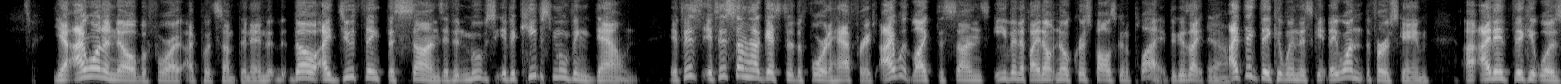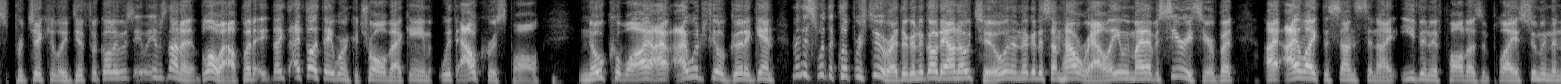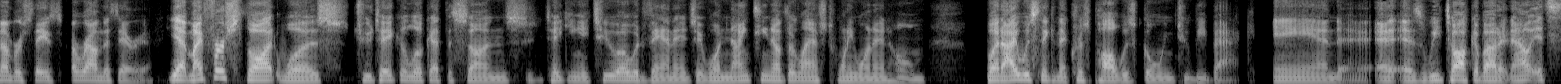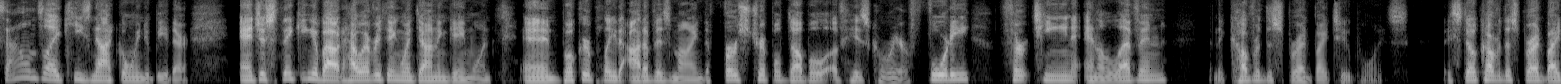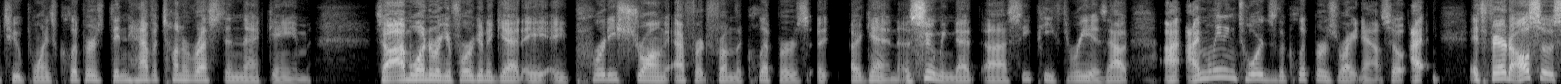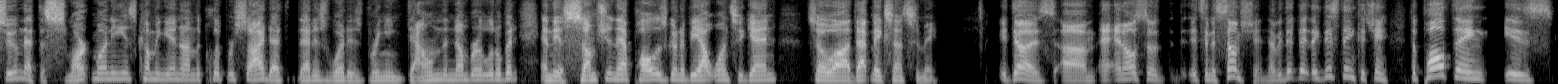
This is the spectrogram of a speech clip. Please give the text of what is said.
Yeah, I want to know before I, I, put something in. Though I do think the Suns, if it moves, if it keeps moving down, if this if this somehow gets to the four and a half range, I would like the Suns, even if I don't know Chris Paul is going to play, because I yeah. I think they could win this game. They won the first game. I, I didn't think it was particularly difficult. It was it, it was not a blowout, but it, like I thought they were in control of that game without Chris Paul. No Kawhi, I, I would feel good again. I mean, this is what the Clippers do, right? They're going to go down 0-2, and then they're going to somehow rally, and we might have a series here. But I, I like the Suns tonight, even if Paul doesn't play, assuming the number stays around this area. Yeah, my first thought was to take a look at the Suns taking a 2-0 advantage. They've won 19 of their last 21 at home. But I was thinking that Chris Paul was going to be back. And as we talk about it now, it sounds like he's not going to be there. And just thinking about how everything went down in game one, and Booker played out of his mind, the first triple double of his career 40, 13, and 11, and they covered the spread by two points. They still covered the spread by two points. Clippers didn't have a ton of rest in that game. So I'm wondering if we're going to get a, a pretty strong effort from the Clippers. Uh, again, assuming that uh, CP3 is out, I, am leaning towards the Clippers right now. So I, it's fair to also assume that the smart money is coming in on the Clippers side. That that is what is bringing down the number a little bit, and the assumption that Paul is going to be out once again. So uh, that makes sense to me. It does, um, and, and, also it's an assumption. I mean, th- th- this thing could change. The Paul thing is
